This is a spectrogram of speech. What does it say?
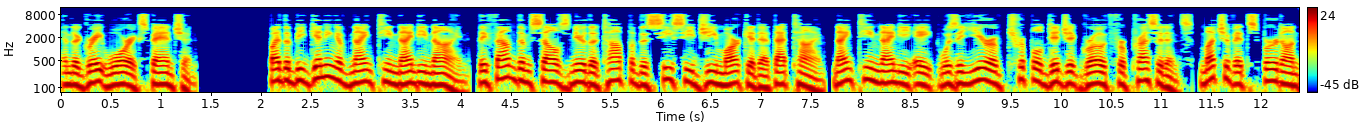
and the Great War expansion. By the beginning of 1999, they found themselves near the top of the CCG market at that time. 1998 was a year of triple-digit growth for Precedence, much of it spurred on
